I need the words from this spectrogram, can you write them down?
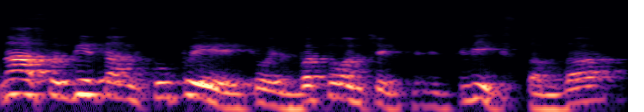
На собі там купи якийсь батончик твікс там, да?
